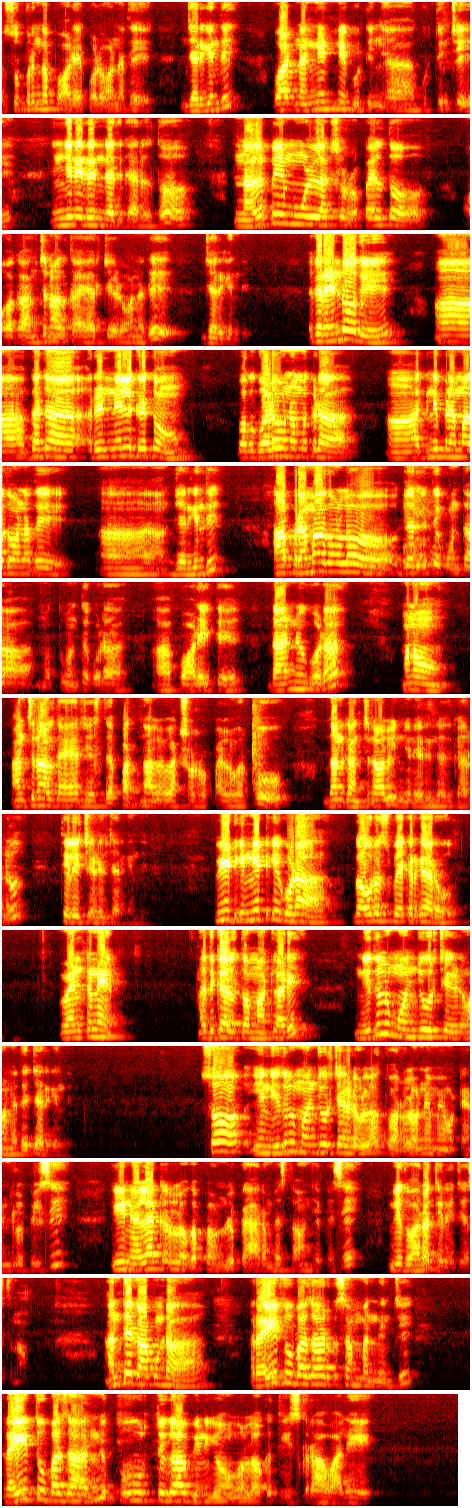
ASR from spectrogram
శుభ్రంగా పాడైపోవడం అన్నది జరిగింది. వాటిని అన్నింటినీ గుర్తి గుర్తించి ఇంజనీరింగ్ అధికారులతో నలభై మూడు లక్షల రూపాయలతో ఒక అంచనాలు తయారు చేయడం అనేది జరిగింది. ఇక రెండవది గత రెండు నెలల క్రితం ఒక గొడవ ఇక్కడ అగ్ని ప్రమాదం అన్నది జరిగింది. ఆ ప్రమాదంలో జరిగితే కొంత మొత్తం అంతా కూడా ఆ పాడైతే దాన్ని కూడా మనం అంచనాలు తయారు చేస్తే పద్నాలుగు లక్షల రూపాయల వరకు దానికి అంచనాలు ఇంజనీరింగ్ అధికారులు తెలియచేయడం జరిగింది. వీటికిన్నిటికీ కూడా గౌరవ స్పీకర్ గారు వెంటనే అధికారులతో మాట్లాడి నిధులు మంజూరు చేయడం అనేది జరిగింది. సో ఈ నిధులు మంజూరు చేయడంలో త్వరలోనే మేము టెండర్లు పిలిచి ఈ నెలాఖరులోగా పనులు ప్రారంభిస్తామని చెప్పేసి మీ ద్వారా తెలియజేస్తున్నాం. అంతేకాకుండా రైతు బజారుకు సంబంధించి రైతు బజార్ని పూర్తిగా వినియోగంలోకి తీసుకురావాలి.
